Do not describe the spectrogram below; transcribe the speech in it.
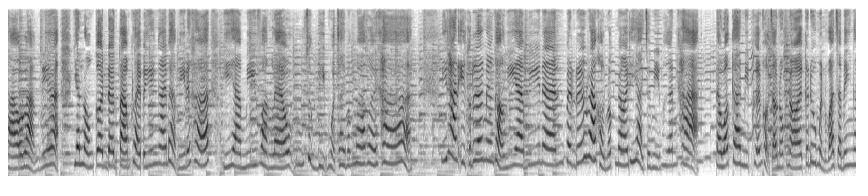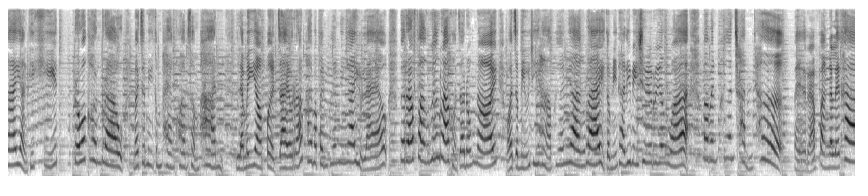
ราวหลังเนี่ยอย่าหลงเกินเดินตามใครไปง่าย ๆ แบบนี้นะคะ พี่ยามีฟังแล้วรู้สึกบีบหัวใจมากๆเลยค่ะนิทานอีกเรื่องหนึ่งของพี่ยามีนั้น เป็นเรื่องราวของนกน้อยที่อยากจะมีเพื่อนค่ะ แต่ว่าการมีเพื่อนของเจ้านกน้อยก็ดูเหมือนว่าจะไม่ง่ายอย่างที่คิด เพราะว่าคนเรามักจะมีกำแพงความสัมพันธ์ และไม่ยอมเปิดใจรับใครมาเป็นเพื่อนง่ายๆอยู่แล้วไปรับฟังเรื่องราวของเจ้านกน้อย ว่าจะมีวิธีหาเพื่อนอย่างไร กับนิทานที่มีชื่อเรื่องว่า มาเป็นเพื่อนฉันเถอะไปรับฟังกันเลยค่ะ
